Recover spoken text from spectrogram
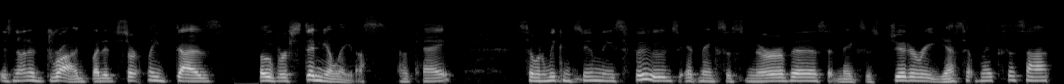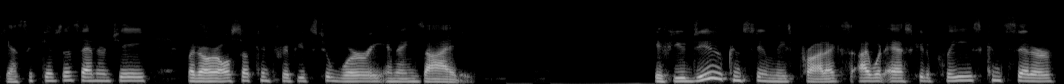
is not a drug, but it certainly does overstimulate us. Okay. So when we consume these foods, it makes us nervous, it makes us jittery. Yes, it wakes us up. Yes, it gives us energy, but it also contributes to worry and anxiety. If you do consume these products, I would ask you to please consider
